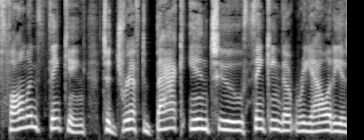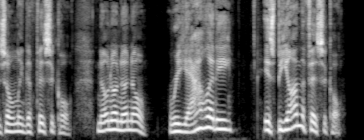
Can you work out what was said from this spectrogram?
fallen thinking to drift back into thinking that reality is only the physical. No, no, no, no. Reality is beyond the physical.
